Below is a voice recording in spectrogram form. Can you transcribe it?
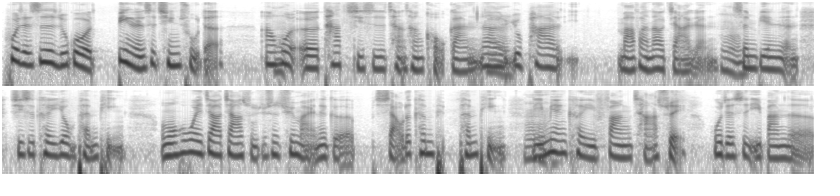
或者是如果病人是清楚的啊，或呃他其实常常口干，那又怕麻烦到家人、嗯、身边人，其实可以用喷瓶。我们会叫家属，就是去买那个小的喷喷瓶，里面可以放茶水或者是一般的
